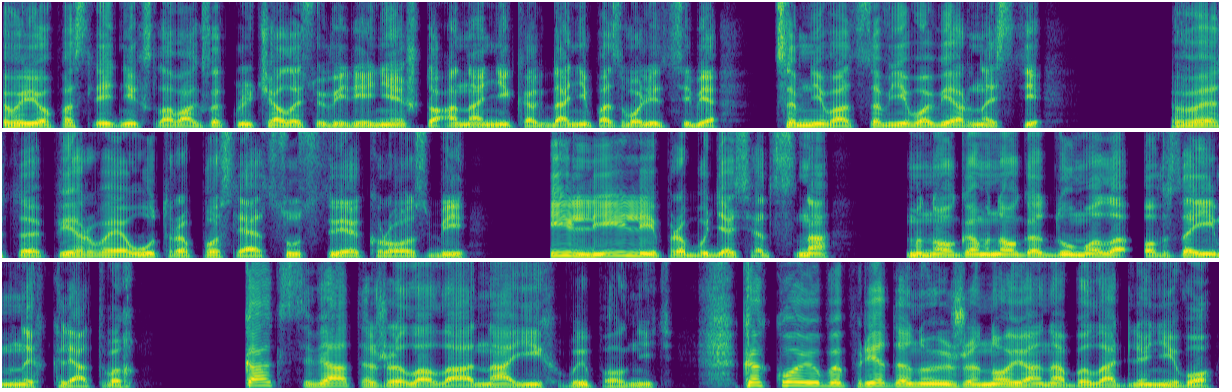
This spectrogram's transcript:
В ее последних словах заключалось уверение, что она никогда не позволит себе сомневаться в его верности. В это первое утро после отсутствия Кросби и Лили, пробудясь от сна, много-много думала о взаимных клятвах. Как свято желала она их выполнить! Какую бы преданную женою она была для него!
